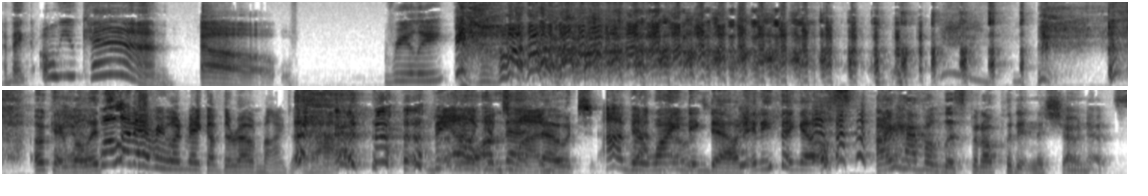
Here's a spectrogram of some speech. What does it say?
I think, oh, you can. Oh, really? Okay. Well, we'll let everyone make up their own mind on that. the Well, on elegant that one. note, On we're winding note. down. Anything else? I have a list, but I'll put it in the show notes.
